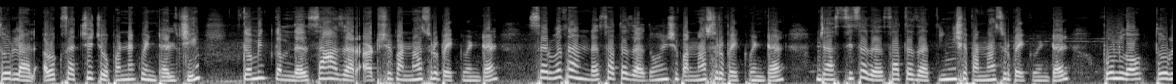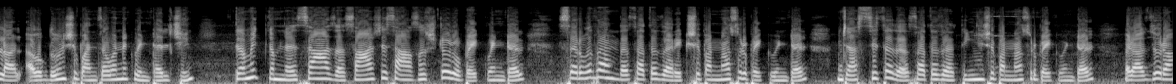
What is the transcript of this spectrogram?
तूर लाल अवक सातशे चोपन्न क्विंटलची कमीत कमी दर सहा हजार आठशे पन्नास रुपये क्विंटल सर्वसाधारण दर सात हजार दोनशे पन्नास रुपये क्विंटल जास्तीचा दर सात हजार तीनशे पन्नास रुपये क्विंटल पुलगाव तूर लाल अवक दोनशे पंचावन्न क्विंटलची कमीत कमी सहा हजार सहाशे सहासष्ट रुपये क्विंटल सर्वसाधारण दर सात हजार एकशे पन्नास रुपये क्विंटल जास्तीचा दर सात हजार तीनशे पन्नास रुपये क्विंटल राजुरा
